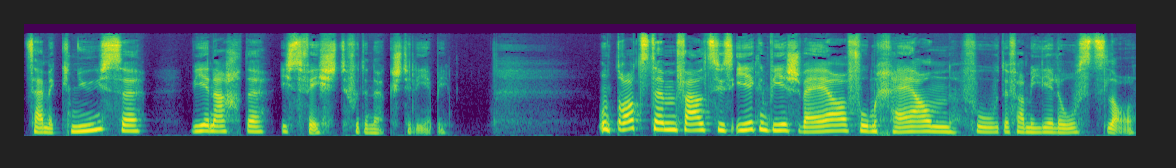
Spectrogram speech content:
zusammen geniessen. Weihnachten ist das Fest der nächsten Liebe. Und trotzdem fällt es uns irgendwie schwer, vom Kern der Familie loszulassen.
